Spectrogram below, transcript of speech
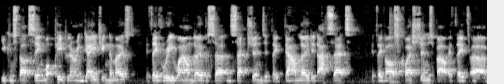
you can start seeing what people are engaging the most, if they've rewound over certain sections, if they've downloaded assets, if they've asked questions about if they've, um,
